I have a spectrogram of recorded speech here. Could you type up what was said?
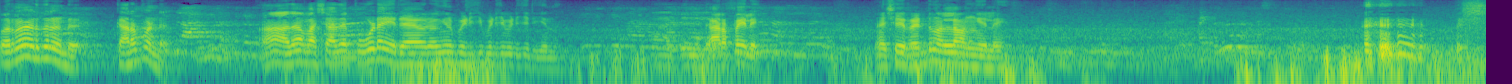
ഒരെണ്ണം എടുത്തിട്ടുണ്ട്. കറുപ്പുണ്ട്. ആ അതാ പക്ഷെ അതെ പൂടെ ഇങ്ങനെ പിടിച്ച് പിടിച്ച് പിടിച്ചിരിക്കുന്നു. കറുപ്പയില്ലേ പക്ഷെ റെഡ് നല്ല ഭംഗിയല്ലേ?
